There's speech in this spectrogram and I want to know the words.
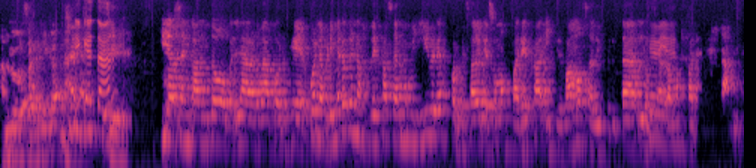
Saludos a Erika. ¿Y qué tal? Sí. Y nos encantó, la verdad, porque, bueno, primero que nos deja ser muy libres porque sabe que somos pareja y que vamos a disfrutar lo Qué que bien. hagamos para ella.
